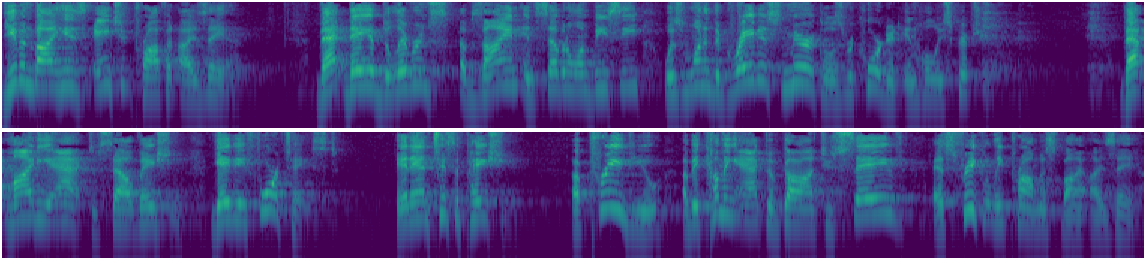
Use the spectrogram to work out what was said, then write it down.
given by his ancient prophet Isaiah. That day of deliverance of Zion in 701 BC was one of the greatest miracles recorded in Holy Scripture. That mighty act of salvation gave a foretaste, an anticipation, a preview of a coming act of God to save as frequently promised by Isaiah.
